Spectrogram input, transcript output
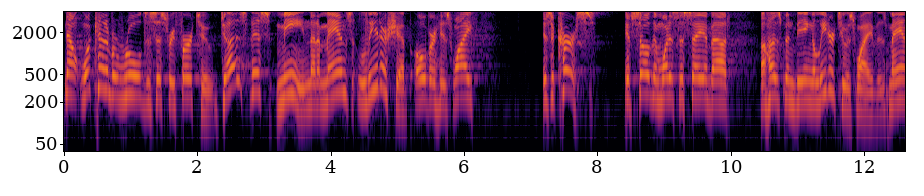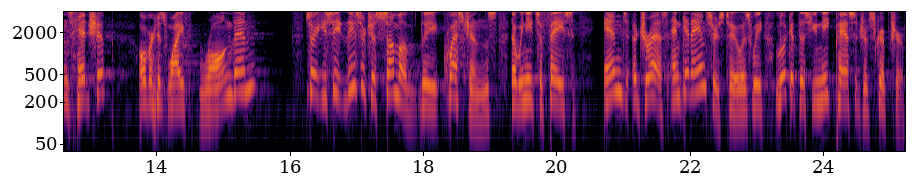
Now, what kind of a rule does this refer to? Does this mean that a man's leadership over his wife is a curse? If so, then what does this say about a husband being a leader to his wife? Is man's headship over his wife wrong then? So you see, these are just some of the questions that we need to face and address and get answers to as we look at this unique passage of Scripture.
